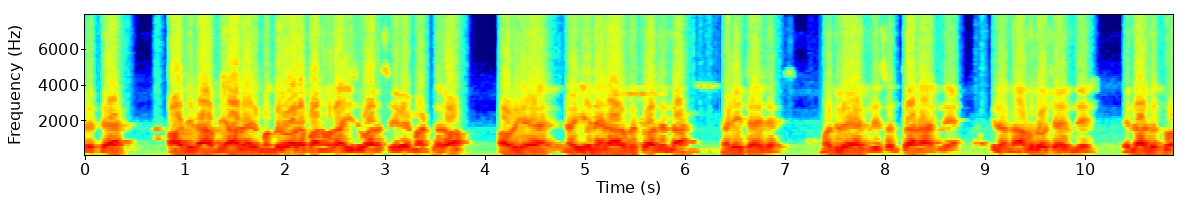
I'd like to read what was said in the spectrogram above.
ಇರುತ್ತೆ. ಆ ದಿನ ಯಾರು ಮಂಗಳವಾರ, ಭಾನುವಾರ ಐದು ವಾರ ಸೇವೆ ಮಾಡ್ತಾರೋ ಅವ್ರಿಗೆ ಏನೇನ್ ಆಗ್ಬೇಕೋ ಅದೆಲ್ಲ ನಡೀತಾ ಇದೆ. ಮದುವೆ ಆಗ್ಲಿ, ಸಂತಾನ ಆಗ್ಲಿ, ಇಲ್ಲ ನಾಗದೋಷ ಇರ್ಲಿ, ಎಲ್ಲದಕ್ಕೂ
